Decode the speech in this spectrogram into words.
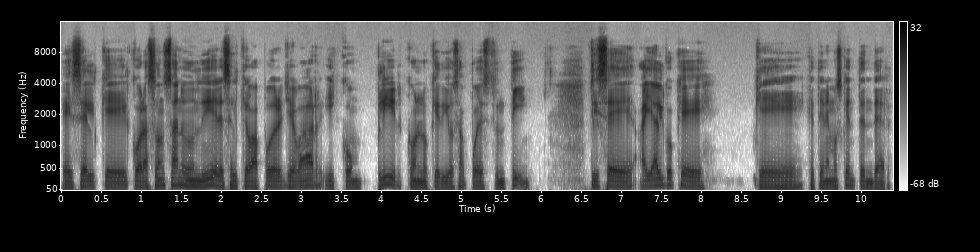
Es el que el corazón sano de un líder es el que va a poder llevar y cumplir con lo que Dios ha puesto en ti. Dice, hay algo que, que, que tenemos que entender,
